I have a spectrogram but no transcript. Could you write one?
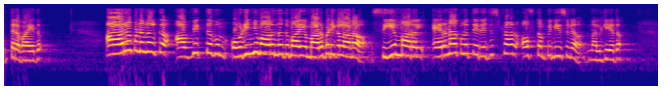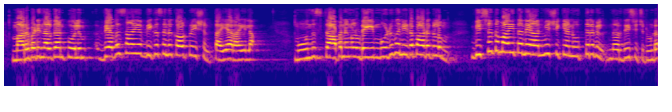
ഉത്തരവായത്. ആരോപണങ്ങൾക്ക് അവ്യക്തവും ഒഴിഞ്ഞു മാറുന്നതുമായ മറുപടികളാണ് സി എം ആർ എൽ എറണാകുളത്തെ രജിസ്ട്രാർ ഓഫ് കമ്പനീസിന് നൽകിയത്. മറുപടി നൽകാൻ പോലും വ്യവസായ വികസന കോർപ്പറേഷൻ തയ്യാറായില്ല. മൂന്ന് സ്ഥാപനങ്ങളുടെയും മുഴുവൻ ഇടപാടുകളും വിശദമായി തന്നെ അന്വേഷിക്കാൻ ഉത്തരവിൽ നിർദ്ദേശിച്ചിട്ടുണ്ട്.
